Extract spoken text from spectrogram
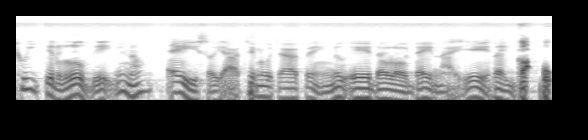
tweaked it a little bit. You know? Hey, so y'all tell me what y'all think. New Ed Dolo date night. Yeah, let's go.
